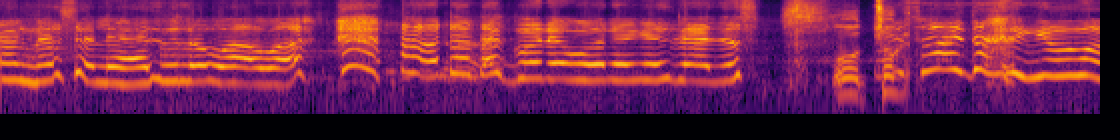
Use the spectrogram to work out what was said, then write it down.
একটা ছেলে আসছিল বাবা। হাঁটাটা করে মরে গেছে আজ ও চোখ ছয় তারিখে বাবা।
